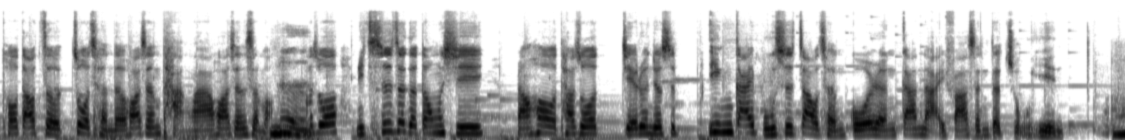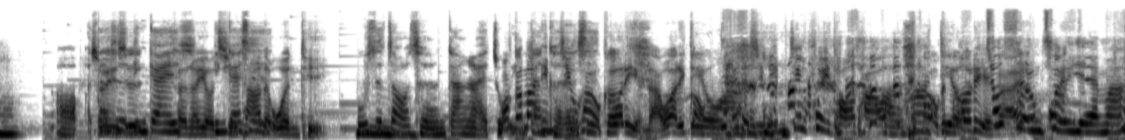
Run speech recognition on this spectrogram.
偷刀做做成的花生糖啊，花生什么？嗯，他说你吃这个东西，然后他说结论就是应该不是造成国人肝癌发生的主因。哦。哦，所以是应该可能有其他的问题。不是造成肝癌主因，但可能是对啊，我你讲，那就是啉酒会头头，还有可怜就顺嘴耶嘛，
